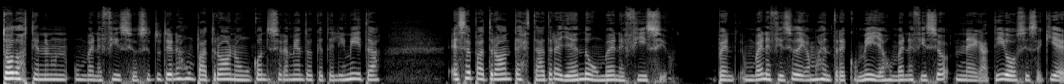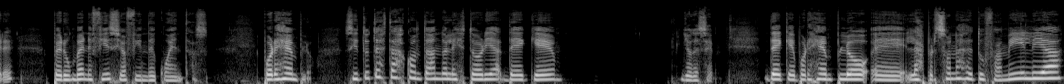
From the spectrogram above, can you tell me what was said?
todos tienen un, beneficio. Si tú tienes un patrón o un condicionamiento que te limita, ese patrón te está trayendo un beneficio. Un beneficio, digamos, entre comillas, un beneficio negativo si se quiere, pero un beneficio a fin de cuentas. Por ejemplo, si tú te estás contando la historia de que, yo qué sé, de que, por ejemplo, eh, las personas de tu familia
